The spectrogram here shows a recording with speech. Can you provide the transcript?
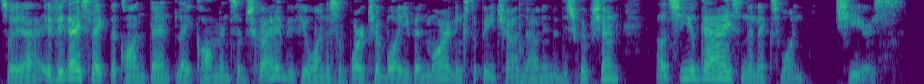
So yeah. If you guys like the content like comment subscribe. If you want to support your boy even more links to patreon down in the description. I'll see you guys in the next one. Cheers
